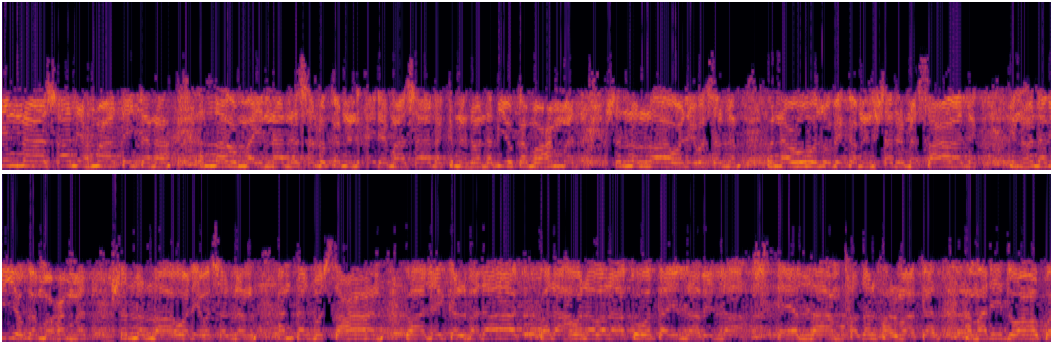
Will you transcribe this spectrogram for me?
منا صالح ما أتيتنا اللهم إنا نسألك من خير ما سألك منه، نبيك محمد صلى الله عليه وسلم. ونعوذ بك من شر ما استعاذك منه، نبيك محمد صلى الله عليه وسلم. أنت المستعان، وعليك البلاغ، ولا حول ولا قوة إلا بالله. اے اللہ، ہم فضل فرما کر، ہماری دعاؤں کو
